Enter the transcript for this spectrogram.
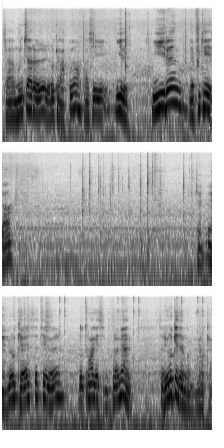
자, 문자를 이렇게 놨고요. 다시 1 1은 FK다. 이렇게 네, 이렇게 세팅을 놓도록 하겠습니다. 그러면 자 이렇게 되는 겁니다 이렇게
